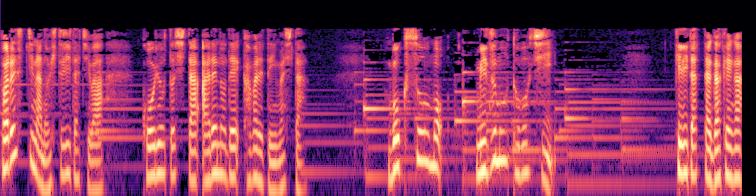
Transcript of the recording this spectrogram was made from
パレスチナの羊たちは、荒涼とした荒れ野で飼われていました。牧草も水も乏しい。切り立った崖が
